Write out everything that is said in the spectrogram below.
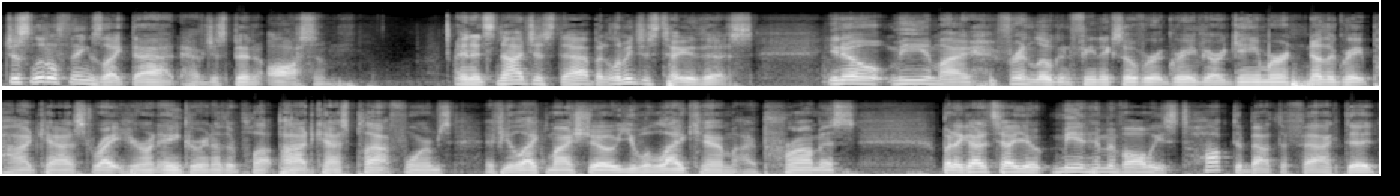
just little things like that have just been awesome. And it's not just that but let me just tell you this. You know, me and my friend Logan Phoenix over at Graveyard Gamer, another great podcast right here on Anchor and other pl- podcast platforms. If you like my show, you will like him, I promise. But I got to tell you, me and him have always talked about the fact that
